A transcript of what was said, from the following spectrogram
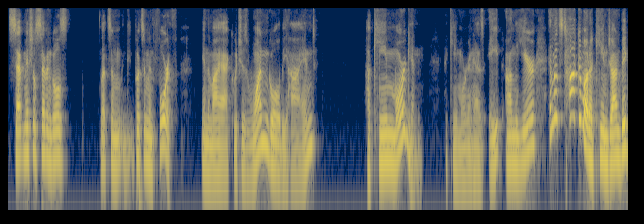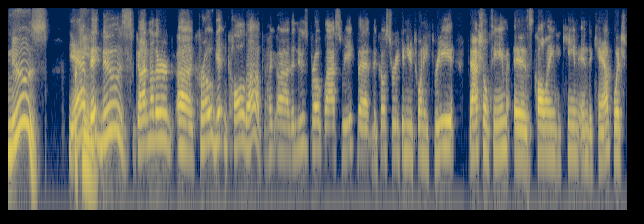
set. Mitchell's seven goals lets him puts him in fourth in the MIAC, which is one goal behind Hakeem Morgan. Hakeem Morgan has eight on the year. And let's talk about Hakeem, John. Big news. Yeah, big news. Got another uh, Crow getting called up. Uh, the news broke last week that the Costa Rican U23 national team is calling Hakeem into camp, which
